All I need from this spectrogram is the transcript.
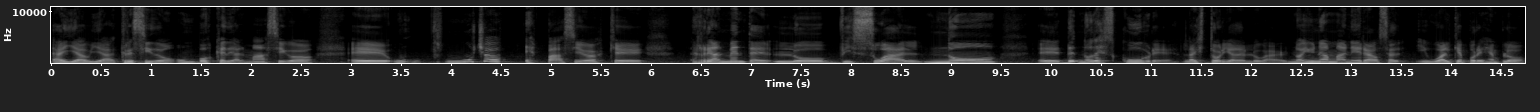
ahí había crecido un bosque de almácigo, eh, muchos espacios que realmente lo visual no... Eh, no descubre la historia del lugar. No hay una manera, o sea, igual que por ejemplo,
